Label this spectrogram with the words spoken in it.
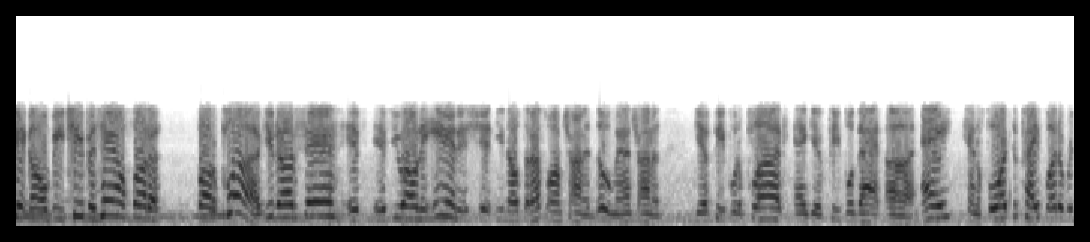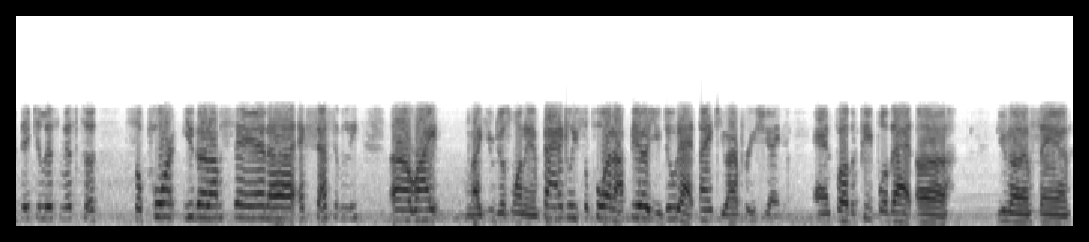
shit gonna be cheap as hell for the for the plug, you know what I'm saying? If if you on the end and shit, you know, so that's what I'm trying to do, man. Trying to give people the plug and give people that uh A can afford to pay for the ridiculousness to support, you know what I'm saying, uh excessively, uh, right? Like you just want to emphatically support, I feel you do that. Thank you, I appreciate it. And for the people that uh you know what I'm saying,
